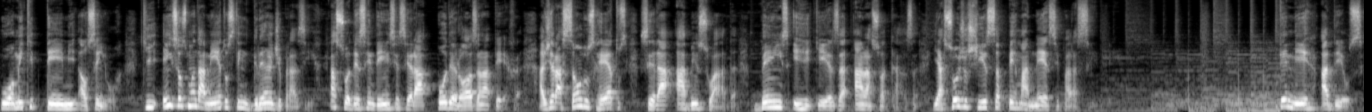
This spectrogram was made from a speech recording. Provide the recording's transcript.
o homem que teme ao Senhor, que em seus mandamentos tem grande prazer. A sua descendência será poderosa na terra. A geração dos retos será abençoada. Bens e riqueza há na sua casa, e a sua justiça permanece para sempre. Temer a Deus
